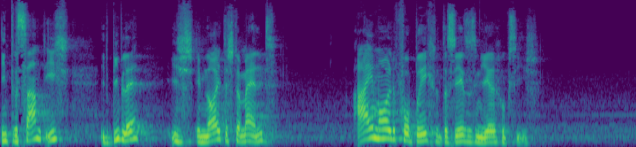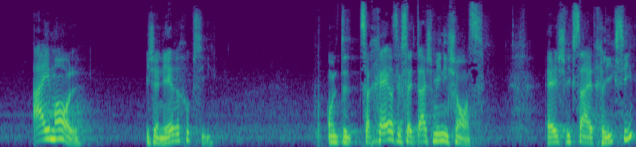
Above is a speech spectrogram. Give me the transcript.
Interessant ist, in der Bibel ist im Neuen Testament einmal davon berichtet, dass Jesus in Jericho war. Einmal ist er in Jericho. Und der Zachäus hat gesagt, das ist meine Chance. Er ist, wie gesagt, klein.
